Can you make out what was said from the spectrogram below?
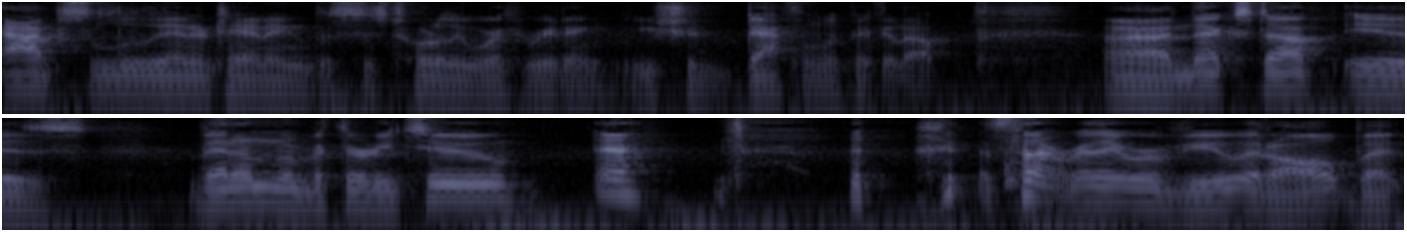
absolutely entertaining. This is totally worth reading. You should definitely pick it up. Uh, next up is Venom number 32. Eh, that's not really a review at all, but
